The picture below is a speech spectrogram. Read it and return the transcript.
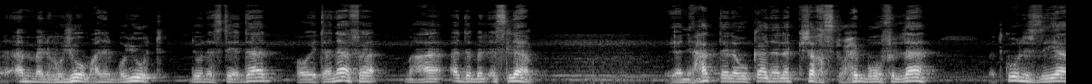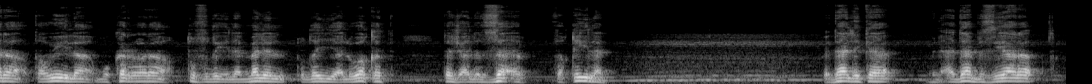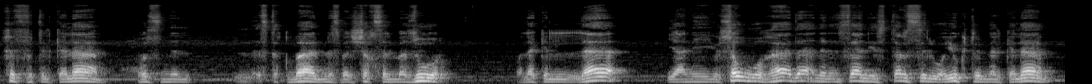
أما الهجوم على البيوت دون استئذان فهو يتنافى مع أدب الإسلام. يعني حتى لو كان لك شخص تحبه في الله تكون الزيارة طويلة مكررة تفضي إلى الملل تضيع الوقت تجعل الزائر ثقيلا. كذلك من آداب الزيارة خفة الكلام حسن الاستقبال بالنسبة للشخص المزور. ولكن لا يعني يسوغ هذا أن الإنسان يسترسل ويكتب من الكلام.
